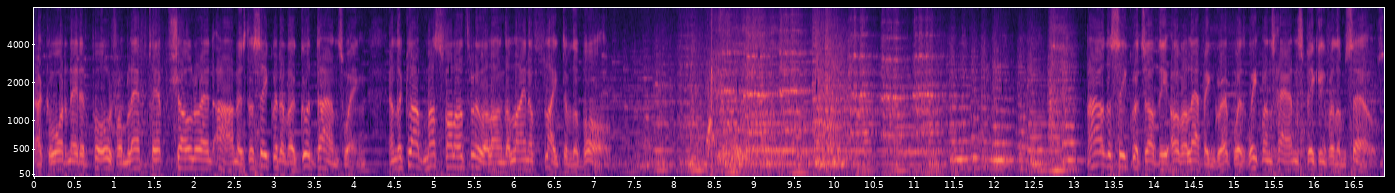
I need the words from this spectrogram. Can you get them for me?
A coordinated pull from left hip, shoulder and arm is the secret of a good downswing, and the club must follow through along the line of flight of the ball. Now the secrets of the overlapping grip with Weetman's hands speaking for themselves.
